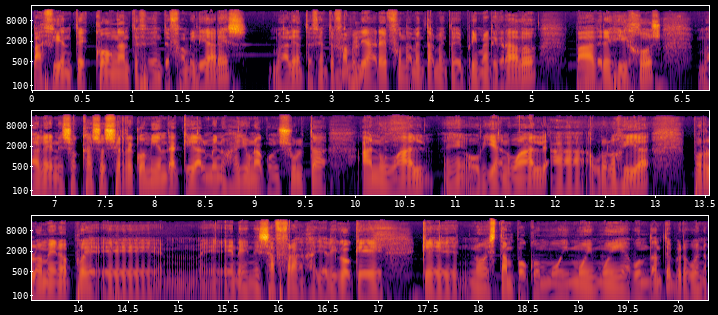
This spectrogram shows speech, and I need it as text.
Pacientes con antecedentes familiares, ¿vale? Antecedentes uh -huh. familiares fundamentalmente de primer grado, padres, hijos, ¿vale? En esos casos se recomienda que al menos haya una consulta anual ¿eh? o bianual a, a, urología, por lo menos pues eh, en, en, esa franja. Ya digo que, que no es tampoco muy, muy, muy abundante, pero bueno,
